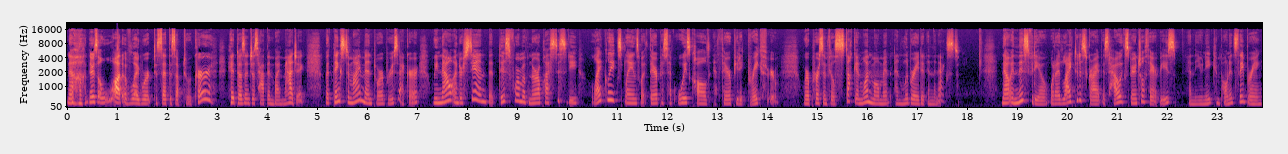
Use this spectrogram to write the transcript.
Now, there's a lot of legwork to set this up to occur. It doesn't just happen by magic. But thanks to my mentor, Bruce Ecker, we now understand that this form of neuroplasticity likely explains what therapists have always called a therapeutic breakthrough, where a person feels stuck in one moment and liberated in the next. Now, in this video, what I'd like to describe is how experiential therapies and the unique components they bring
